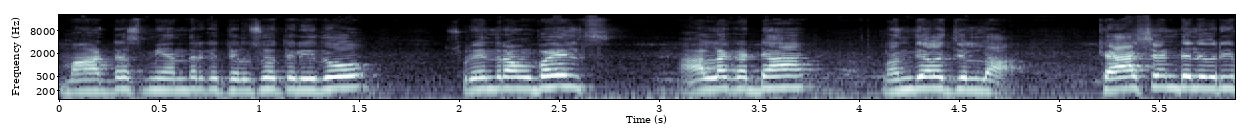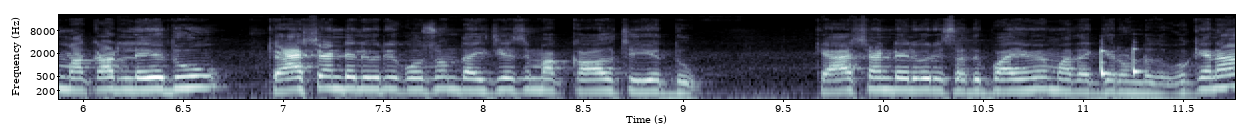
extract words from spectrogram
మా అడ్రస్ మీ అందరికీ తెలుసో తెలీదో? సురేంద్ర మొబైల్స్ ఆళ్ళగడ్డ నంద్యాల జిల్లా. క్యాష్ ఆన్ డెలివరీ మా కాడ లేదు. క్యాష్ ఆన్ డెలివరీ కోసం దయచేసి మాకు కాల్ చేయొద్దు. క్యాష్ ఆన్ డెలివరీ సదుపాయమే మా దగ్గర ఉండదు. ఓకేనా?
